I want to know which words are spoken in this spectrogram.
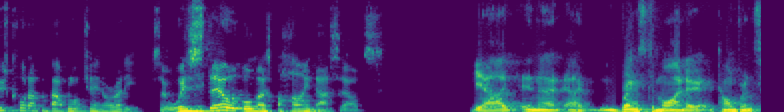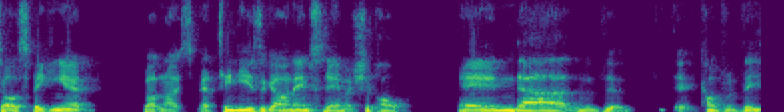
Who's caught up about blockchain already? So we're still almost behind ourselves. Yeah, and it brings to mind a conference I was speaking at God knows, about 10 years ago in Amsterdam at Schiphol. And uh, the, the conference, the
